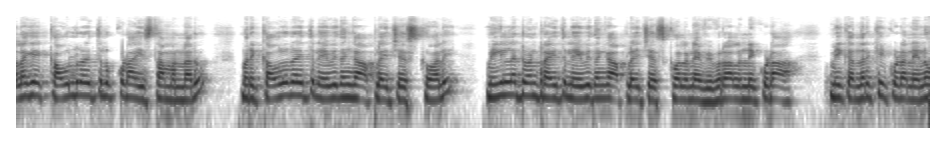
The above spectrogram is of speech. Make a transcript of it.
అలాగే కౌలు రైతులకు కూడా ఇస్తామన్నారు. మరి కౌలు రైతులు ఏ విధంగా అప్లై చేసుకోవాలి? మిగిలినటువంటి రైతులు ఏ విధంగా అప్లై చేసుకోవాలనే వివరాలన్నీ కూడా మీకు అందరికీ కూడా నేను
